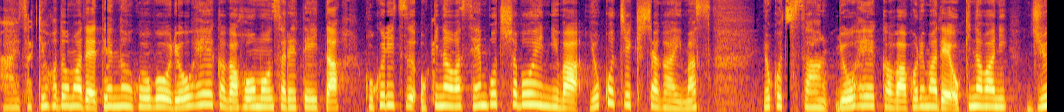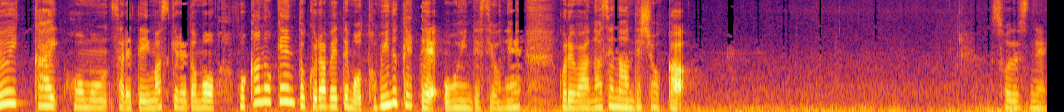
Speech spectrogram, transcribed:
はい、先ほどまで天皇皇后両陛下が訪問されていた国立沖縄戦没者墓苑には横地記者がいます。横地さん、両陛下はこれまで沖縄に11回訪問されていますけれども、他の県と比べても飛び抜けて多いんですよね。これはなぜなんでしょうか？そうですね、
